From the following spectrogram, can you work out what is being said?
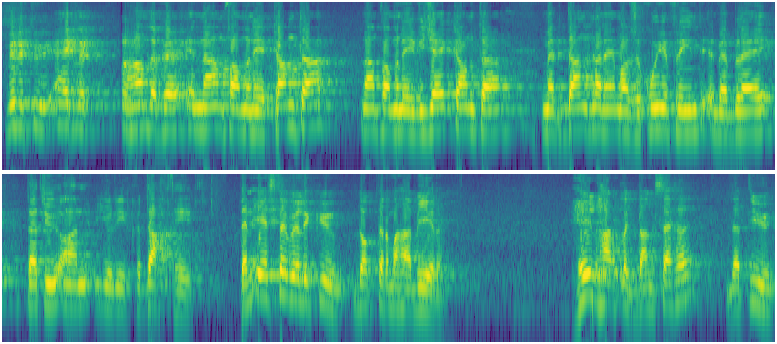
wil ik u eigenlijk overhandigen in naam van meneer Kanta, naam van meneer Vijay Kanta, met dank aan hem als een goede vriend. Ik ben blij dat u aan jullie gedacht heeft. Ten eerste wil ik u, dokter Mahabir, heel hartelijk dank zeggen dat u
